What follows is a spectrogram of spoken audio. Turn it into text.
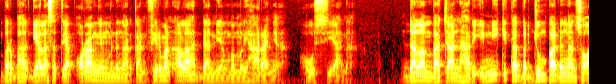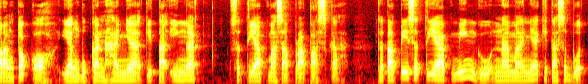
Berbahagialah setiap orang yang mendengarkan firman Allah dan yang memeliharanya. Hosiana. Dalam bacaan hari ini kita berjumpa dengan seorang tokoh yang bukan hanya kita ingat setiap masa prapaskah, tetapi setiap minggu namanya kita sebut.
